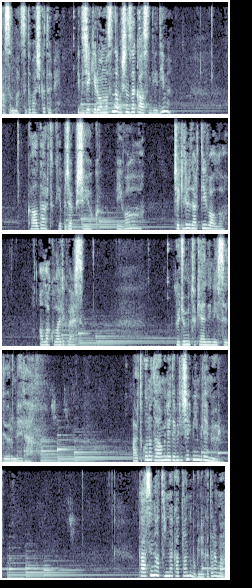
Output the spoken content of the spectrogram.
Asıl maksadı başka tabii. Gidecek yeri olmasın da başınıza kalsın diye değil mi? Kaldı artık yapacak bir şey yok. Eyvah. Çekilir dert değil valla. Allah kolaylık versin. Gücümün tükendiğini hissediyorum Leyla. Artık ona tahammül edebilecek miyim bilemiyorum. Tahsin'in hatırına katlandım bugüne kadar ama...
